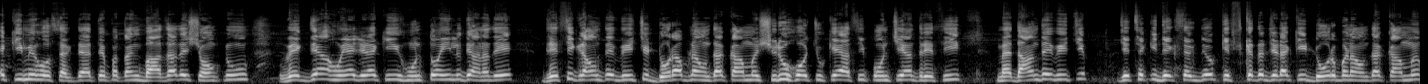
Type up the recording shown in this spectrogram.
ਇਹ ਕਿਵੇਂ ਹੋ ਸਕਦਾ ਹੈ? ਤੇ ਪਤੰਗਬਾਜ਼ਾਂ ਦੇ ਸ਼ੌਂਕ ਨੂੰ ਵੇਖਦਿਆਂ ਹੋਇਆਂ ਜਿਹੜਾ ਕਿ ਹੁਣ ਤੋਂ ਹੀ ਲੁਧਿਆਣਾ ਦੇ ਦ੍ਰੇਸੀ ਗਰਾਊਂਡ ਦੇ ਵਿੱਚ ਡੋਰਾ ਬਣਾਉਣ ਦਾ ਕੰਮ ਸ਼ੁਰੂ ਹੋ ਚੁੱਕਿਆ ਅਸੀਂ ਪਹੁੰਚੇ ਹਾਂ ਦ੍ਰੇਸੀ ਮੈਦਾਨ ਦੇ ਵਿੱਚ, ਜਿੱਥੇ ਕਿ ਦੇਖ ਸਕਦੇ ਹੋ ਕਿਸ ਕਦਰ ਜਿਹੜਾ ਕਿ ਡੋਰ ਬਣਾਉਣ ਦਾ ਕੰਮ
